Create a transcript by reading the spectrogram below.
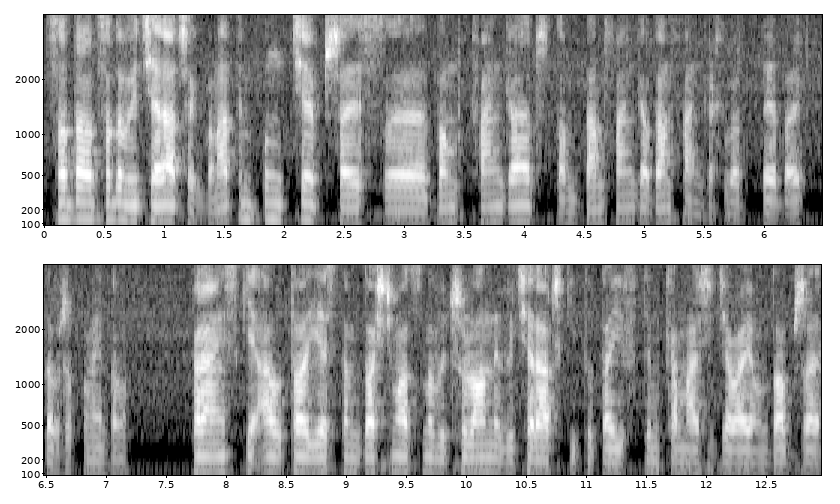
Co do, co do wycieraczek, bo na tym punkcie przez e, Dongfanga, czy tam Danfanga, Danfanga chyba, jak dobrze pamiętam, koreańskie auto, jestem dość mocno wyczulony, wycieraczki tutaj w tym Kamazie działają dobrze,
